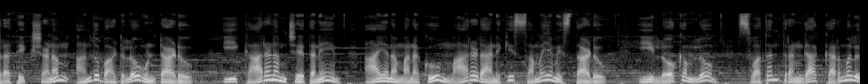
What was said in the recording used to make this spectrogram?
ప్రతిక్షణం అందుబాటులో ఉంటాడు. ఈ కారణం చేతనే ఆయన మనకు మారడానికి సమయమిస్తాడు. ఈ లోకంలో స్వతంత్రంగా కర్మలు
